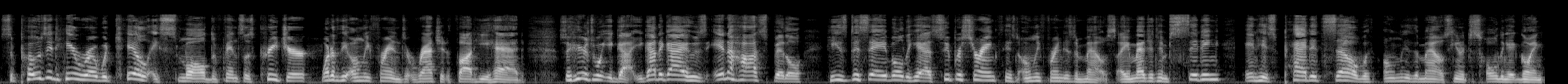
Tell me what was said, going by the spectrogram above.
supposed hero would kill a small, defenseless creature, one of the only friends Ratchet thought he had. So here's what you got you got a guy who's in a hospital, he's disabled, he has super strength, his only friend is a mouse. I imagine him sitting in his padded cell with only the mouse, you know, just holding it, going,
